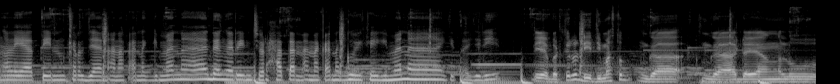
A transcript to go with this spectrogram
ngeliatin kerjaan anak-anak gimana, dengerin curhatan anak-anak gue kayak gimana gitu. Jadi Iya, berarti lu di Dimas tuh nggak nggak ada yang lu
